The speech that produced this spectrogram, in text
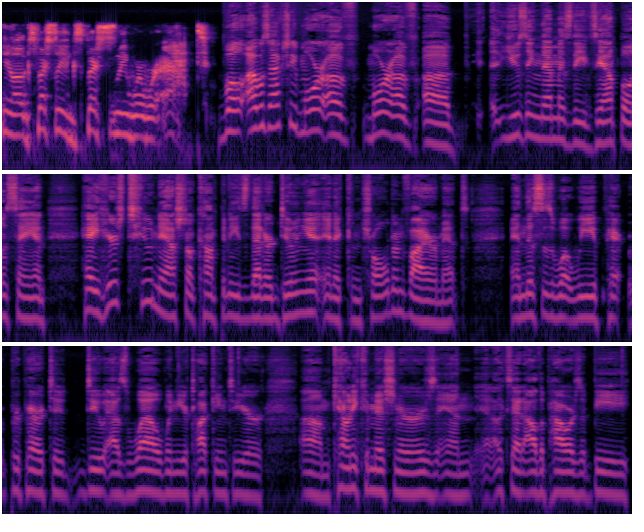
you know, especially especially where we're at. Well, I was actually more of more of uh, using them as the example of saying, "Hey, here's two national companies that are doing it in a controlled environment, and this is what we pe- prepare to do as well." When you're talking to your um, county commissioners and, like I said, all the powers that be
